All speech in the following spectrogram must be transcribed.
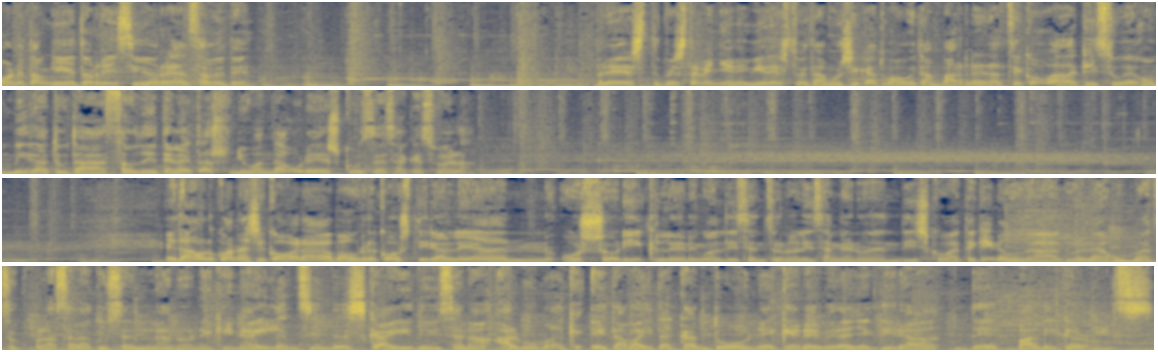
Gabon eta ongi etorri zidorrean zaudete. Prest beste bain ere bideztu eta musikatu hauetan barneratzeko badakizu egon bidatuta zaudetela eta soinuan da gure eskuz dezakezuela. Eta gaurkoan hasiko gara, baurreko ostiralean osorik lehenengo aldiz entzun izan genuen disko batekin, hau da duela egun batzuk plazaratu zen lan honekin. Islands in the Sky du izena albumak eta baita kantu honek ere beraiek dira Dead Valley Girls.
